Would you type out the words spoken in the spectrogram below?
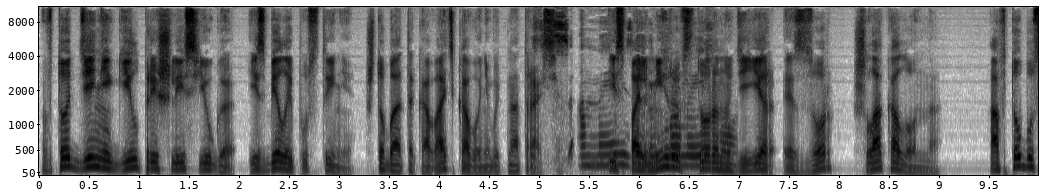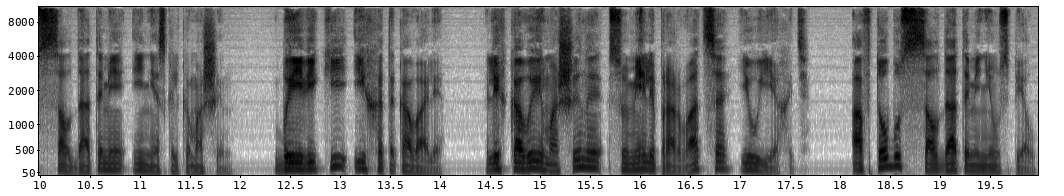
В тот день ИГИЛ пришли с юга, из Белой пустыни, чтобы атаковать кого-нибудь на трассе. Из Пальмиры в сторону. Диер-Эззор шла колонна. Автобус с солдатами и несколько машин. Боевики их атаковали. Легковые машины сумели прорваться и уехать. Автобус с солдатами не успел.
